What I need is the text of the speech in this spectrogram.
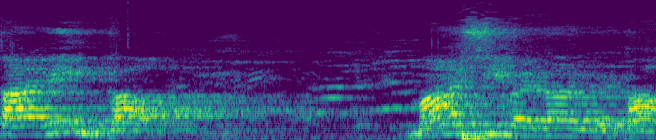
तालीम था, माशी मैदान में था।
